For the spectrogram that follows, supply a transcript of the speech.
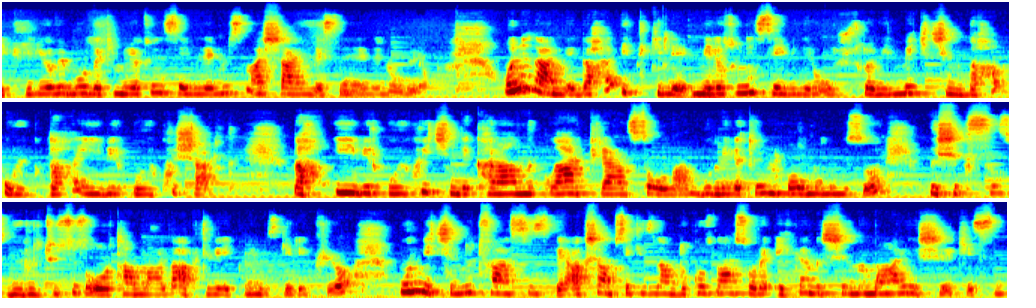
etkiliyor ve buradaki melatonin seviyelerimizin aşağı inmesine neden oluyor. O nedenle daha etkili melatonin seviyeleri oluşturabilmek için daha uyku, daha iyi bir uyku şart. Daha iyi bir uyku içinde karanlıklar prensi olan bu melatonin hormonumuzu ışıksız, gürültüsüz ortamlarda aktive etmemiz gerekiyor. Bunun için lütfen siz de akşam 8'den 9'dan sonra ekran ışığını, mavi ışığı kesin.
